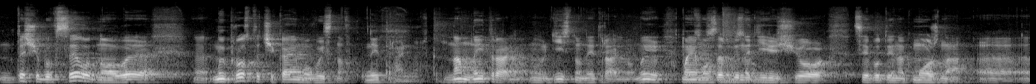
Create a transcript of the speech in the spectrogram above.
не те, щоб все одно, але е, ми просто чекаємо висновку. Нейтрально. Нам нейтрально, ну дійсно нейтрально. Ми маємо завжди надію, що цей будинок можна е, е,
